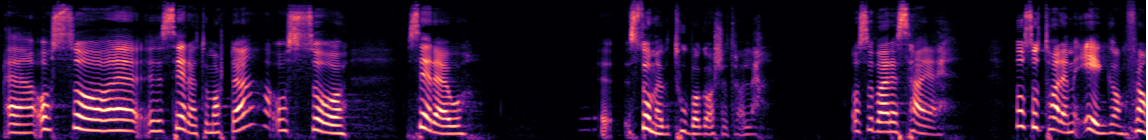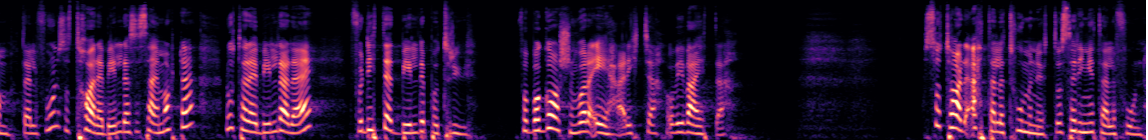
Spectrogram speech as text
Eh, og så eh, ser jeg til Marte, og så ser jeg henne eh, stå med to bagasjetraller. Og så bare sier jeg Og så tar jeg med en gang fram telefonen så tar jeg bildet, så sier Marte, nå tar jeg bilde av deg, for dette er et bilde på tru. For bagasjen vår er her ikke, og vi vet det. Så tar det ett eller to minutter, og så ringer telefonen.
